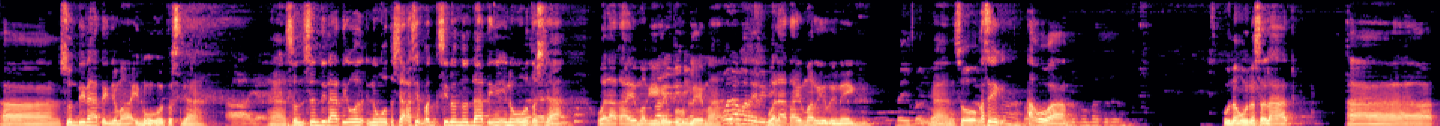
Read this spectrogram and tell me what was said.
ah sundin natin yung mga inuutos niya. Ah, yeah. Yan. Sund- sundin natin yung inuutos niya. Kasi pag sinunod natin yung inuutos niya, wala tayong magiging problema. Wala maririnig. Wala tayong maririnig. Na iba. Yan. So, kasi ako ah, unang-una sa lahat, ah,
